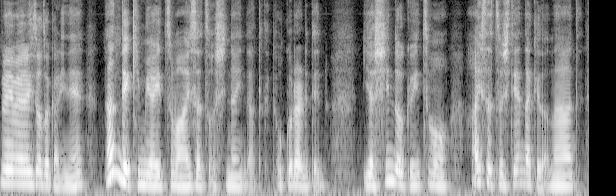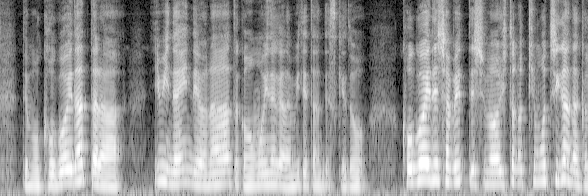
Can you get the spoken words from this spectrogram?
めいめいの人とかにね「なんで君はいつも挨拶をしないんだ」とかって怒られてるの。いや進藤くんいつも挨拶してんだけどなってでも小声だったら意味ないんだよなとか思いながら見てたんですけど小声で喋ってしまう人の気持ちがなんか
